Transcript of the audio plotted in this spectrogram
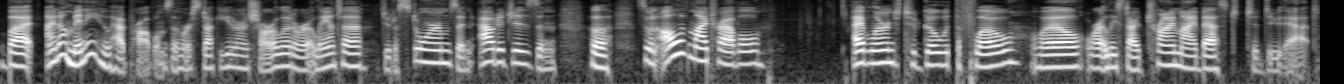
But I know many who had problems and were stuck either in Charlotte or Atlanta due to storms and outages. And uh, so, in all of my travel, I've learned to go with the flow. Well, or at least I try my best to do that.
